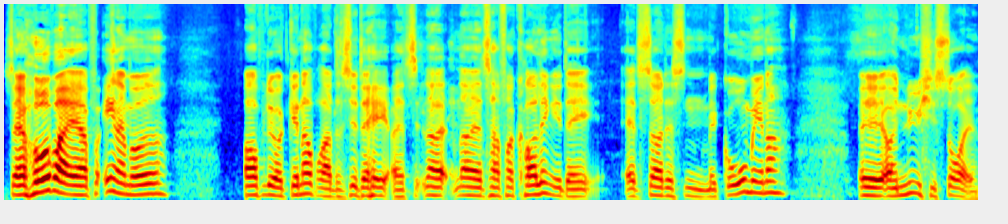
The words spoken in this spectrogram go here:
Så jeg håber, at jeg på en eller anden måde oplever genoprettelse i dag, og at, når, når jeg tager fra Kolding i dag, at så er det sådan med gode minder øh, og en ny historie.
